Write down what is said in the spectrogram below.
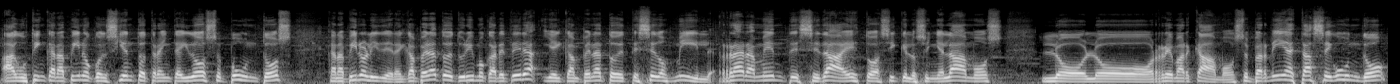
Agustín Canapino con 132 puntos. Canapino lidera el campeonato de turismo carretera y el campeonato de TC 2000. Raramente se da esto, así que lo señalamos, lo, lo remarcamos. Pernilla está segundo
